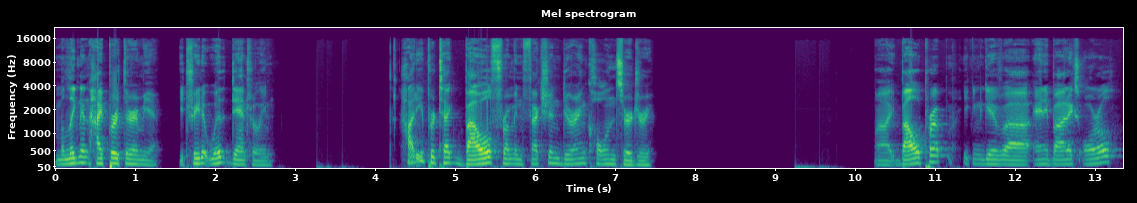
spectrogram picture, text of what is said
Malignant hyperthermia. You treat it with dantrolene. How do you protect bowel from infection during colon surgery? Uh, bowel prep, you can give uh, antibiotics oral,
